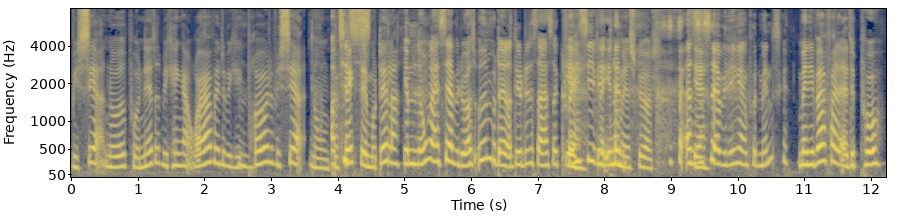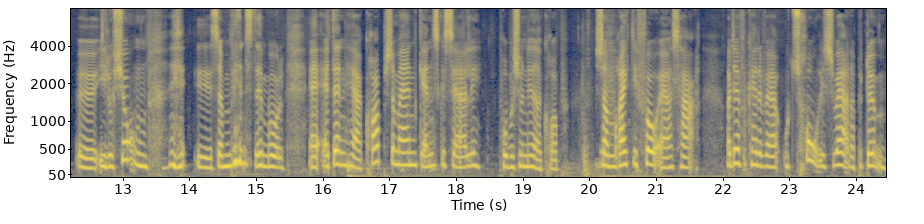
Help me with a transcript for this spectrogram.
vi ser noget på nettet, vi kan ikke engang røre ved det, vi kan ikke Mm. prøve det, vi ser nogle Og perfekte modeller. Jamen, nogle gange ser vi det jo også uden modeller. Det er jo det, der så er så crazy. ja, det er endnu den. mere skørt. altså, Ja. så ser vi det ikke engang på et menneske. Men i hvert fald er det på øh, illusionen øh, som mindste mål af, af den her krop, som er en ganske særlig proportioneret krop. som rigtig få af os har. Og derfor kan det være utrolig svært at bedømme,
